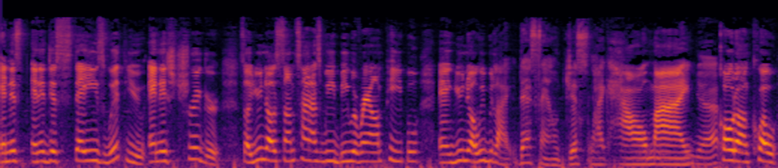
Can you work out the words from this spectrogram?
and it's and it just stays with you and it's triggered so you know sometimes we be around people and you know we be like that sounds just like how my Yeah. quote unquote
